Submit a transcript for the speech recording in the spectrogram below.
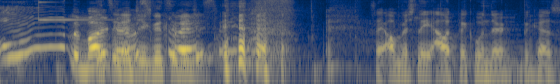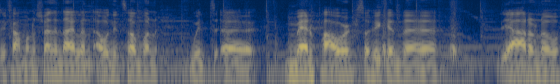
Oh, the Good synergy, good synergy. so obviously I would pick Wunder because if I'm on a stranded island, I would need someone with uh, manpower so he can, uh, yeah, I don't know,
